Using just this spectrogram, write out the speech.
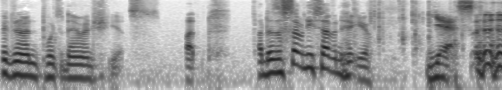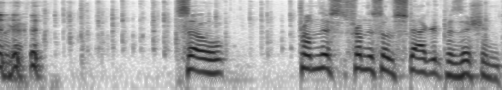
fifty-nine points of damage, yes. But uh, does a seventy-seven hit you? Yes. okay. So, from this from this sort of staggered position,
